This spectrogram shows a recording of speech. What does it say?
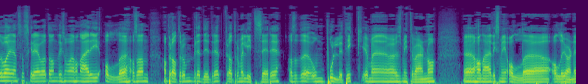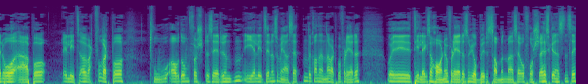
Det var en som skrev at han liksom Han er i alle Altså han, han prater om breddeidrett, prater om eliteserie, altså det, om politikk med smittevern nå. Uh, han er liksom i alle, alle hjørner og er på elite... Har i hvert fall vært på to av de første serierunden i Eliteserien som jeg har sett den. Det kan hende jeg har vært på flere. Og i tillegg så har han jo flere som jobber sammen med seg og for seg, skulle jeg nesten si.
